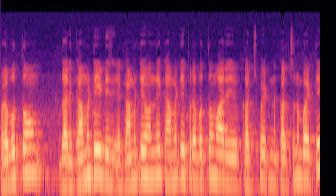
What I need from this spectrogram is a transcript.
ప్రభుత్వం దాని కమిటీ డి- కమిటీ ఉంది కమిటీ ప్రభుత్వం వారి ఖర్చు పెట్టిన ఖర్చును బట్టి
